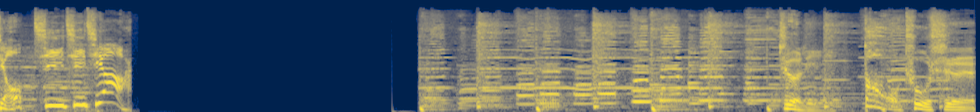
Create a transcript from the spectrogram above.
九七七七二。这里到处是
